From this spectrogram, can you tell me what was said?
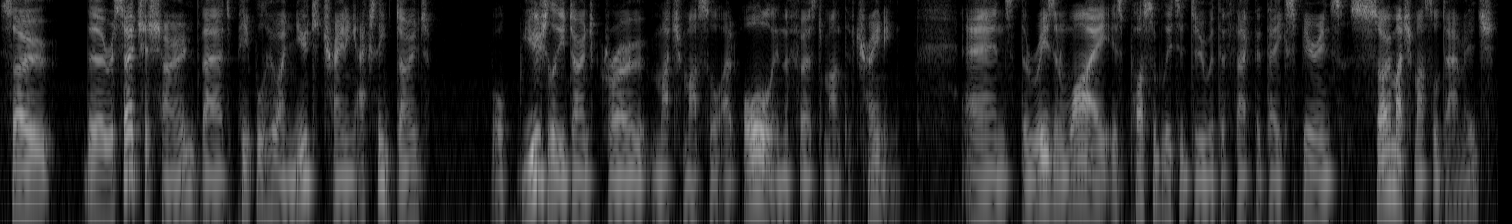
So, the research has shown that people who are new to training actually don't, or usually don't grow much muscle at all in the first month of training. And the reason why is possibly to do with the fact that they experience so much muscle damage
